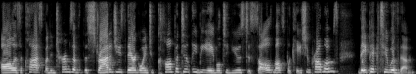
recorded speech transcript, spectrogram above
all as a class, but in terms of the strategies they're going to competently be able to use to solve multiplication problems, they pick two of them.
